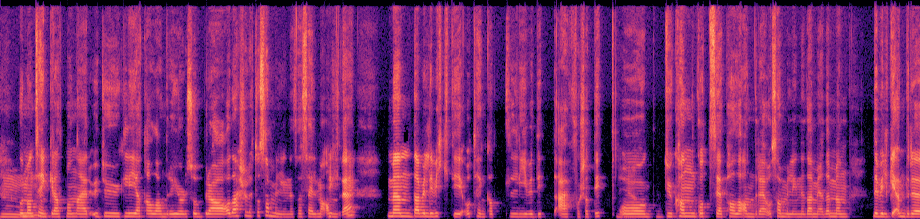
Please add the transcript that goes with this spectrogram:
Hvor man Mm, tenker at man er udugelig, at alle andre gjør det så bra. Og det er så lett å sammenligne seg selv med andre. riktig. Men det er veldig viktig å tenke at livet ditt er fortsatt ditt. Og Og du kan godt se på alle andre og sammenligne deg med dem, men det vil ikke endre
